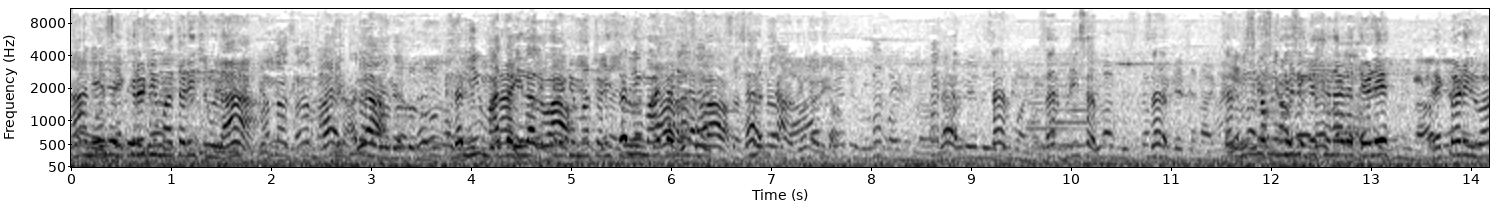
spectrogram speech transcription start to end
ನಾನೇನು ಸೆಕ್ಯೂರಿಟಿ ಮಾತಾಡಿ ಸುಳ್ಳ ಅಲ್ಲ ಸರ್ ನಾನು ಅಲ್ಲ ಸರ್ ನೀವು ಮಾತಾಡಿಲ್ಲ ಅಲ್ವಾ ಸರ್ ನೀವು ಮಾತಾಡಿಲ್ಲ ಅಲ್ವಾ ಸರ್ ಸರ್ ಸರ್ ಬಿಡಿ ಸರ್. ಸರ್ ಸರ್ ಮಿಸ್ಕಮ್ಯುನಿಕೇಶನ್ ಆಗತ್ತೆ ಹೇಳಿ. ರೆಕಾರ್ಡ್ ಇಲ್ವಾ?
